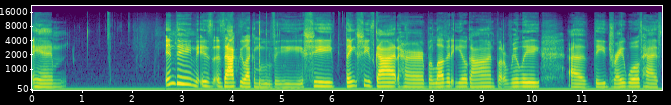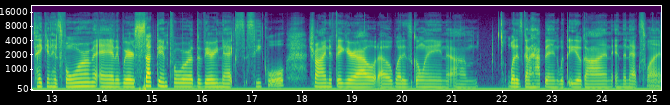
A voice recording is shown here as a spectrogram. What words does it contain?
And ending is exactly like a movie. She thinks she's got her beloved Eogan but really uh, the Draewulf has taken his form, and we're sucked in for the very next sequel, trying to figure out uh, what is going um, what is going to happen with Eogan in the next one.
